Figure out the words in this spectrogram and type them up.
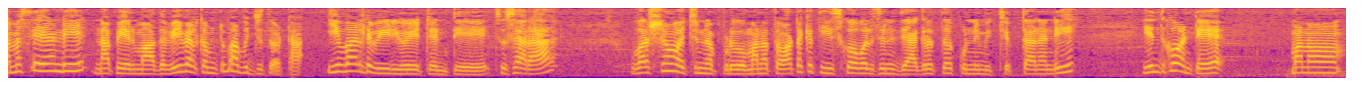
నమస్తే అండి. నా పేరు మాధవి. వెల్కమ్ టు మా బుజ్జి తోట. ఇవాళ వీడియో ఏంటంటే చూసారా? వర్షం వచ్చినప్పుడు మన తోటకి తీసుకోవలసిన జాగ్రత్త కొన్ని మీకు చెప్తానండి. ఎందుకు అంటే మనం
